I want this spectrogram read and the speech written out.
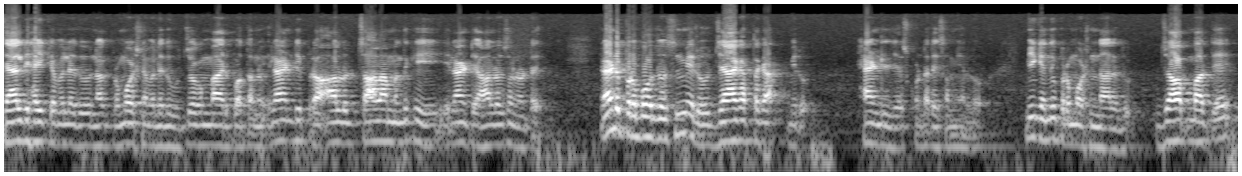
శాలరీ హైక్ ఇవ్వలేదు నాకు ప్రమోషన్ ఇవ్వలేదు ఉద్యోగం మారిపోతాను. ఇలాంటి ప్ర- ఆలో చాలామందికి ఇలాంటి ఆలోచనలు ఉంటాయి. ఇలాంటి ప్రపోజల్స్ని మీరు జాగ్రత్తగా మీరు హ్యాండిల్ చేసుకుంటారు ఈ సమయంలో. మీకు ఎందుకు ప్రమోషన్ రాలేదు? జాబ్ మారితే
